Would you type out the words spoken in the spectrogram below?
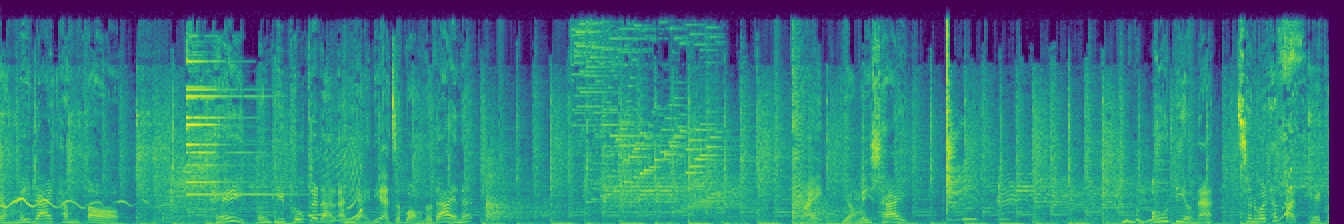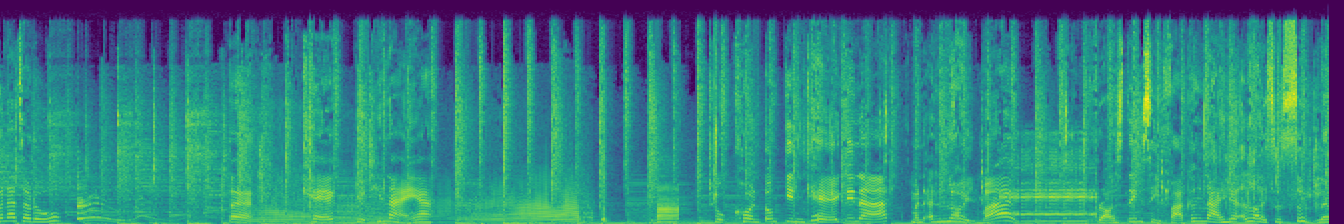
ยังไม่ได้คำตอบ เฮ้ย บางทีพลุกระดาษอันใหญ่นี่อาจจะบอกเราได้นะ ไม่ยังไม่ใช่ โอ้เดี๋ยวนะ ฉันว่าถ้าตัดเค้กก็น่าจะรู้ แต่เค้กอยู่ที่ไหนอะทุกคนต้องกินเค้กนี่นะ มันอร่อยมาก ฟรอสติ้งสีฟ้าข้างในเนี่ยอร่อยสุดๆเล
